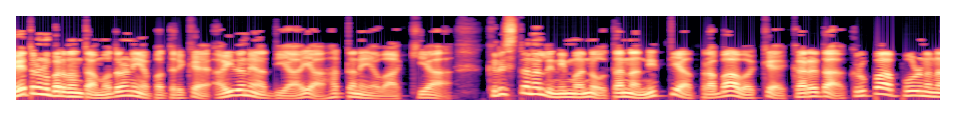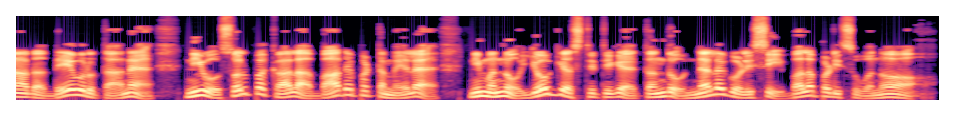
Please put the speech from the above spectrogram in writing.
ಪೇತ್ರನು ಬರೆದಂಥ ಮೊದಲನೆಯ ಪತ್ರಿಕೆ ಐದನೇ ಅಧ್ಯಾಯ ಹತ್ತನೆಯ ವಾಕ್ಯ, ಕ್ರಿಸ್ತನಲ್ಲಿ ನಿಮ್ಮನ್ನು ತನ್ನ ನಿತ್ಯ ಪ್ರಭಾವಕ್ಕೆ ಕರೆದ ಕೃಪಾಪೂರ್ಣನಾದ ದೇವರು ತಾನೇ, ನೀವು ಸ್ವಲ್ಪ ಕಾಲ ಬಾಧೆಪಟ್ಟ ಮೇಲೆ ನಿಮ್ಮನ್ನು ಯೋಗ್ಯ ಸ್ಥಿತಿಗೆ ತಂದು ನೆಲೆಗೊಳಿಸಿ ಬಲಪಡಿಸುವನೋ.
